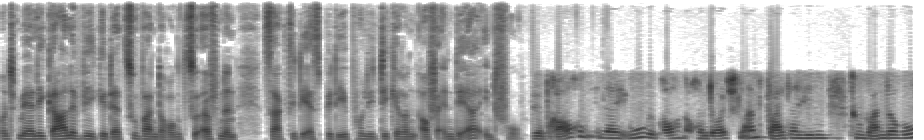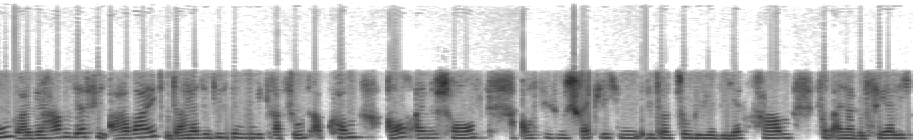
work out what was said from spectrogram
und mehr legale Wege der Zuwanderung zu öffnen, sagte die SPD-Politikerin auf NDR Info. Wir brauchen in der EU, wir brauchen auch in Deutschland weiterhin Zuwanderung, weil wir haben sehr viel Arbeit und daher sind diese Migrationsabkommen auch eine Chance, aus diesem schrecklichen Situation, wie wir sie jetzt haben, von einer gefährlichen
